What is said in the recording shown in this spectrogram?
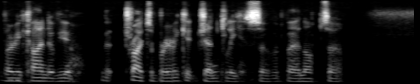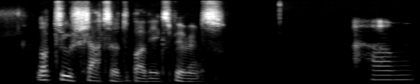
very kind of you. But try to break it gently so that they're not, uh, not too shattered by the experience. um,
